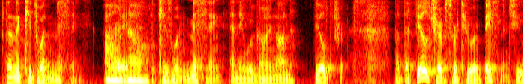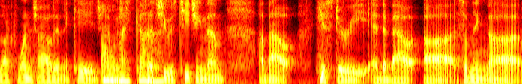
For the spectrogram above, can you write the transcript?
But then the kids went missing. Oh, no. The kids went missing, and they were going on field trips. But the field trips were to her basement. She locked one child in a cage and Oh was- God. said she was teaching them about history and about uh, something, uh,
